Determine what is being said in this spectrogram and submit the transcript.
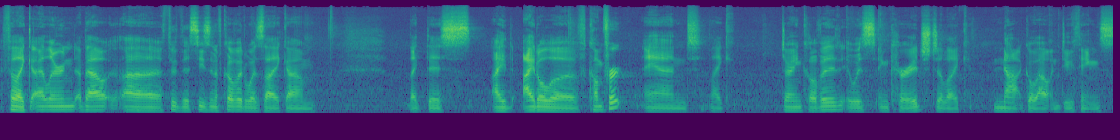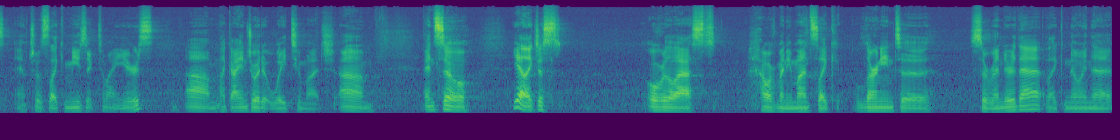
I feel like I learned about uh, through the season of COVID was like, um, like this idol of comfort and like during COVID, it was encouraged to like not go out and do things, which was like music to my ears. Um, like I enjoyed it way too much. Um, and so, yeah, like just over the last however many months, like learning to surrender that, like knowing that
